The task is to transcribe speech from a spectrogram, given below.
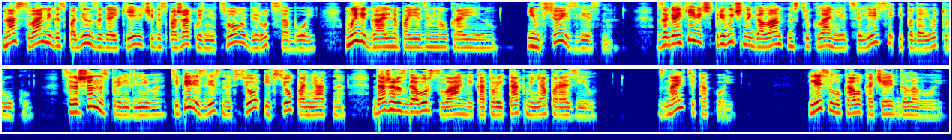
Нас с вами господин Загайкевич и госпожа Кузнецова берут с собой. Мы легально поедем на Украину. Им все известно». Загайкевич с привычной галантностью кланяется Лесе и подает руку. Совершенно справедливо. Теперь известно все и все понятно. Даже разговор с вами, который так меня поразил. Знаете, какой? Леся лукаво качает головой.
